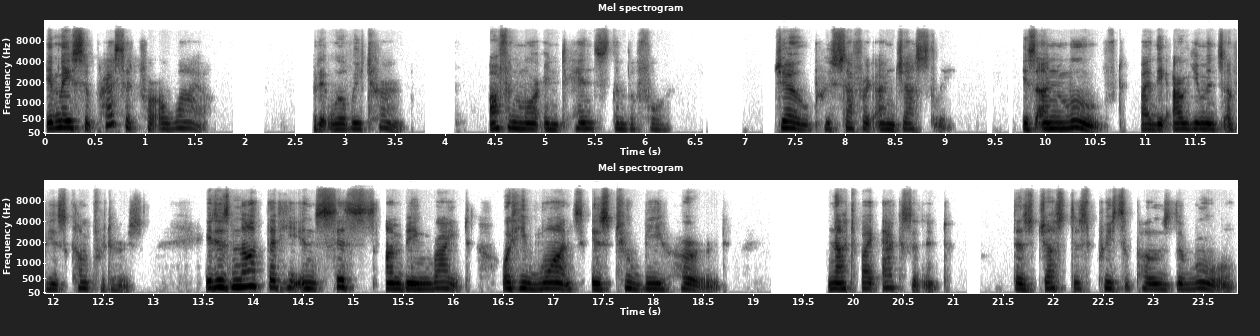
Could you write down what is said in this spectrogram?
It may suppress it for a while, but it will return, often more intense than before. Job, who suffered unjustly, is unmoved by the arguments of his comforters. It is not that he insists on being right. What he wants is to be heard, not by accident, does justice presuppose the rule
